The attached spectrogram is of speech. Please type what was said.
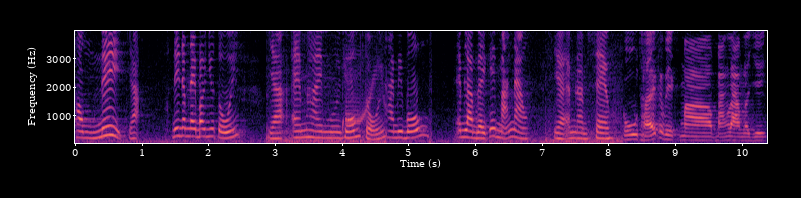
Hồng Ni Dạ. Ni năm nay bao nhiêu tuổi? Dạ, em 24 tuổi. 24 Em làm về cái mảng nào? Dạ, em làm sale. cụ thể cái việc mà bạn làm là gì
